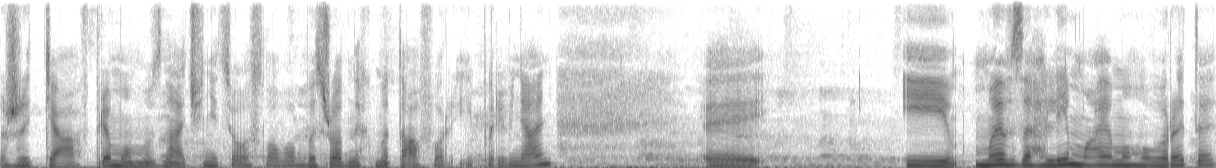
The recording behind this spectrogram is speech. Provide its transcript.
життя в прямому значенні цього слова, без жодних метафор і порівнянь. Е, і ми взагалі маємо говорити,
